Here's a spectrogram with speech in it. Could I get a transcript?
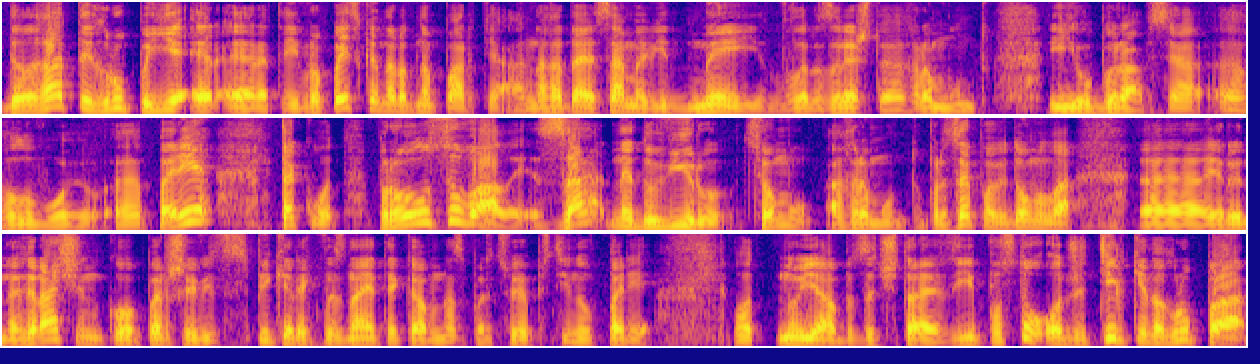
Делегати групи ЄРР, це Європейська народна партія. А нагадаю, саме від неї, зрештою, Аграмунт і обирався е, головою е, ПАРЄ. Так от проголосували за недовіру цьому Аграмунту. Про це повідомила е, Ірина Геращенко, перший віце-спікер, як ви знаєте, яка в нас працює постійно в ПАРЄ. От ну я зачитаю з її посту. Отже, тільки на група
